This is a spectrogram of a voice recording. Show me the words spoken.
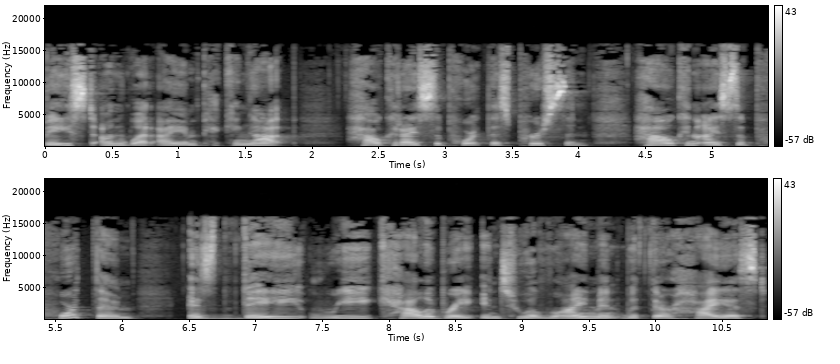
based on what I am picking up. How could I support this person? How can I support them as they recalibrate into alignment with their highest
